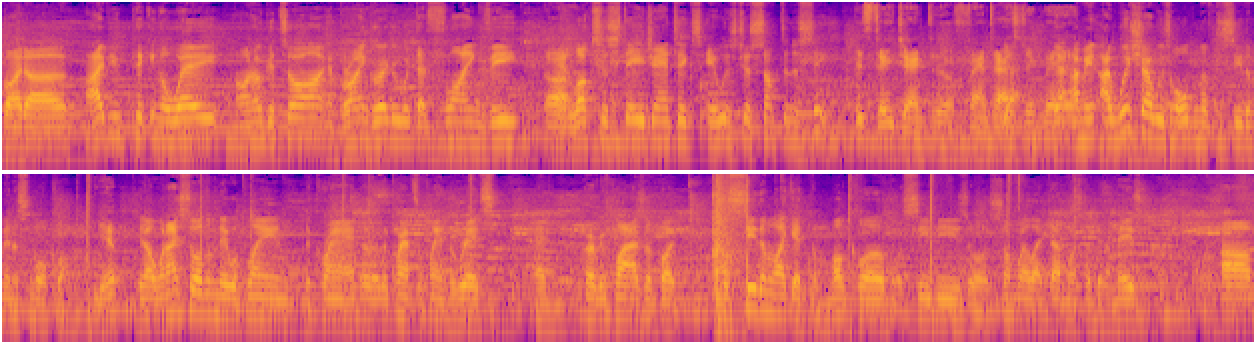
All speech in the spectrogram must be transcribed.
but uh, Ivy picking away on her guitar, and Brian Gregory with that flying V, Oh. and Lux's stage antics. It was just something to see. His stage actor, are fantastic, yeah. man. yeah, I mean, I wish I was old enough to see them in a small club. yep. You know, when I saw them, they were playing the Cramp, uh, the Cramps were playing the Ritz and Irving Plaza, but to see them like at the Mudd Club or CB's or somewhere like that must have been amazing. Um,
